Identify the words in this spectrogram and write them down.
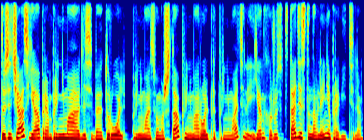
То сейчас я прям принимаю для себя эту роль, принимаю свой масштаб, принимаю роль предпринимателя, и я нахожусь в стадии становления правителя.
